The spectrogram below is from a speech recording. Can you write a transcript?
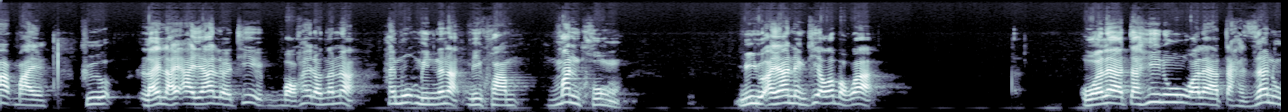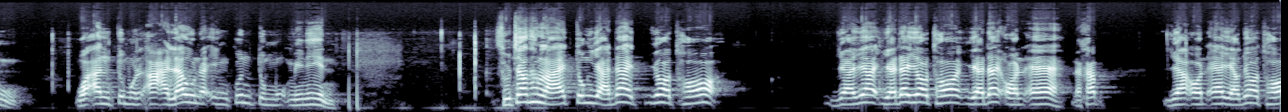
มากมายคือหลาย ๆ อายะเลยที่บอกให้เรานั้นน่ะให้มุมินนั้นน่ะมีความมั่นคง มีอยู่อายะหนึ่งที่อัลลอฮ์บอกว่าวะลาตะฮินูวะลาตะฮซานู วะอันตุมุลอาลาวนะอินกุนตุมุมินีนสู่เจ้าทั้งหลายจงอย่าได้ย่อท้ออย่าอย่าอย่าได้ย่อท้ออย่าได้อ่อนแอนะครับ อย่าอ่อนแออย่าย่อท้อ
